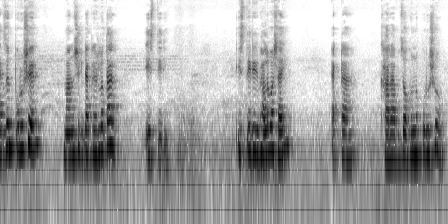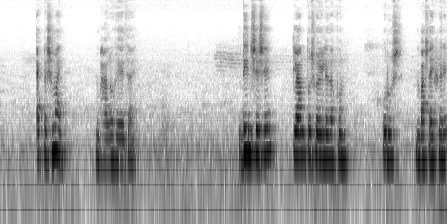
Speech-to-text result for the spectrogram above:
একজন পুরুষের মানসিক ডাক্তার হলো তার স্ত্রী। স্ত্রীর ভালোবাসায় একটা খারাপ, জঘন্য পুরুষও একটা সময় ভালো হয়ে যায়। দিন শেষে ক্লান্ত শরীরে যখন পুরুষ বাসায় ফেরে,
